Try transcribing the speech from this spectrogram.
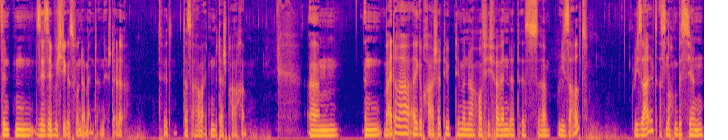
sind ein sehr, sehr wichtiges Fundament an der Stelle für das Arbeiten mit der Sprache. Ähm, ein weiterer algebraischer Typ, den man da häufig verwendet, ist äh, Result. Result ist noch ein bisschen,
